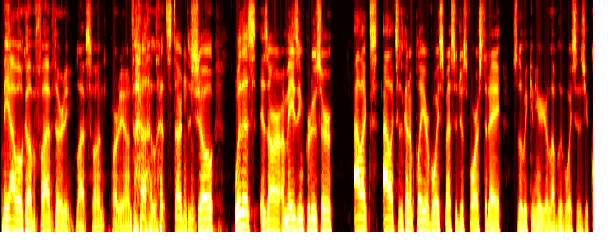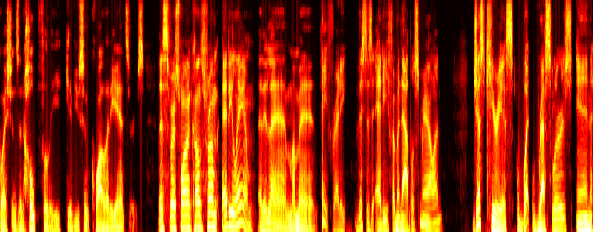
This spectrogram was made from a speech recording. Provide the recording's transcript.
Me, I woke up at 5.30. Life's fun. Party on. Let's start the show. With us is our amazing producer, Alex. Alex is going to play your voice messages for us today so that we can hear your lovely voices, your questions, and hopefully give you some quality answers. This first one comes from Eddie Lamb. Eddie Lamb, my man. Hey, Freddie. This is Eddie from Annapolis, Maryland. Just curious, what wrestlers in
